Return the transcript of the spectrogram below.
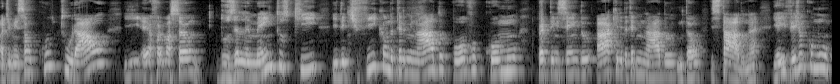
a dimensão cultural e a formação dos elementos que identificam determinado povo como pertencendo àquele determinado então estado, né? E aí vejam como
